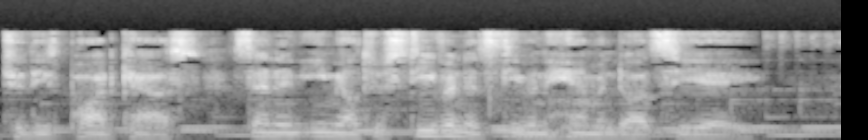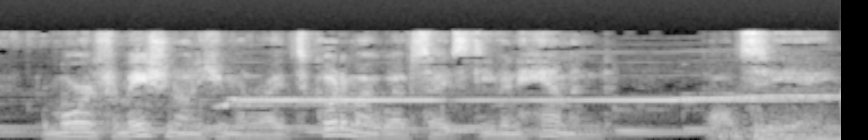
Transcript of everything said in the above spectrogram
to these podcasts, send an email to stephen at stephenhammond.ca. For more information on human rights, go to my website, stephenhammond.ca.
